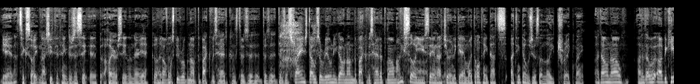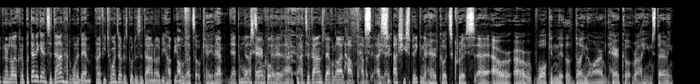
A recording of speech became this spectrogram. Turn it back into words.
yeah, that's exciting. Actually, to think there's a, a higher ceiling there. Yeah, go ahead. That Phil. must be rubbing off the back of his head because there's a there's a there's a strange dose of Rooney going on in the back of his head at the moment. I saw you oh, saying that during the game. I don't think that's. I think that was just a light trick, mate. I don't know. I don't- I'll be keeping an eye on it. But then again, Zidane had one of them, and if he turns out as good as Zidane, I'll be happy enough. Oh, that's okay. yeah, Then. yeah. The monk's That's haircut okay, then. at, at Zidane's level, I'll have have it. actually, actually, speaking of haircuts, Chris, uh, our our walking little dino armed haircut, Raheem Sterling,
